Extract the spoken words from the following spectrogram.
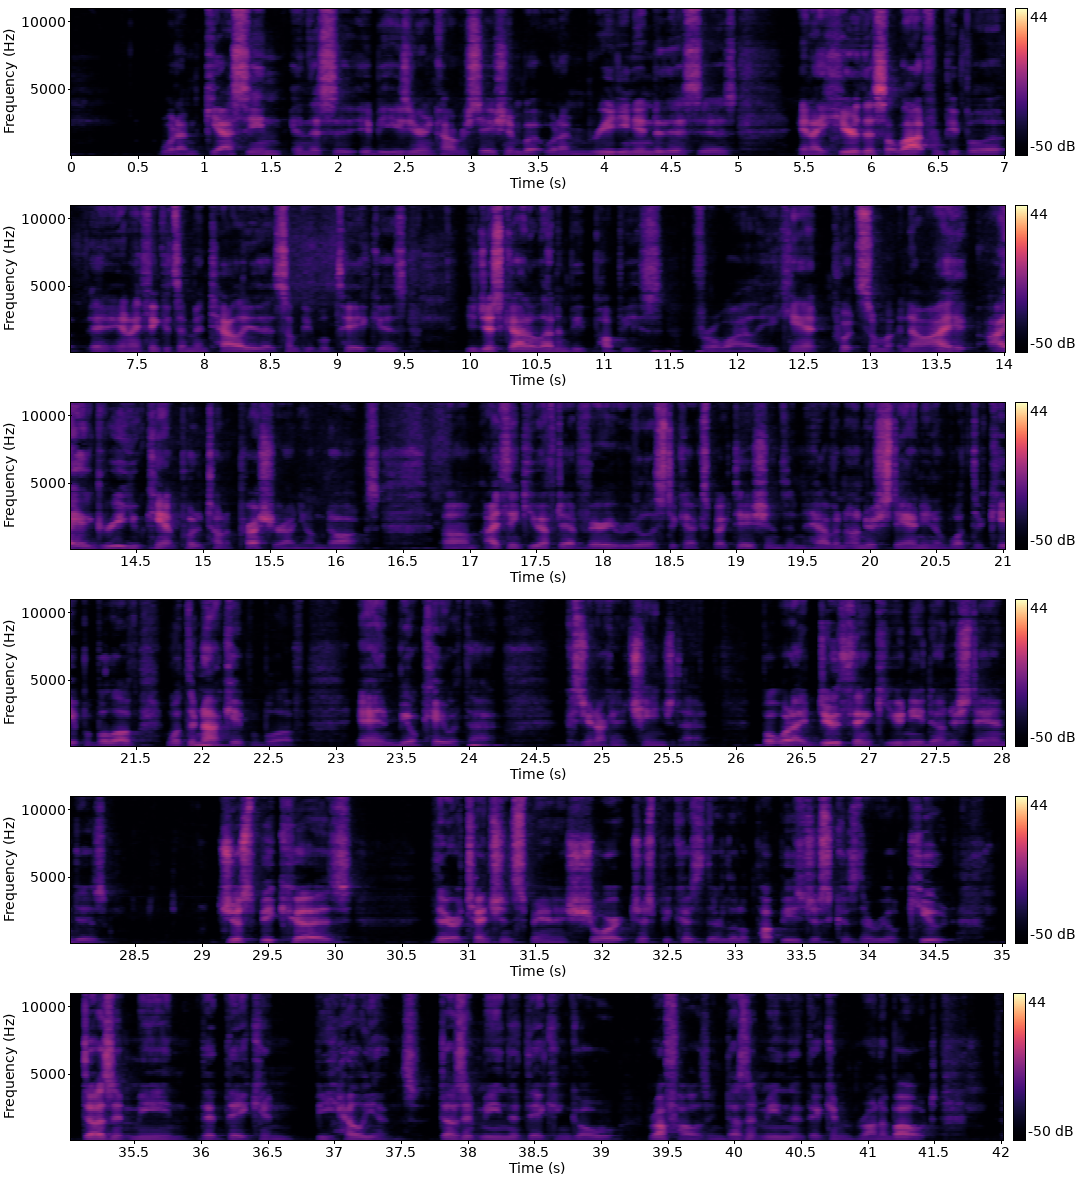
what I'm guessing and this it'd be easier in conversation but what I'm reading into this is and I hear this a lot from people and I think it's a mentality that some people take is you just got to let them be puppies for a while. You can't put so much. Now, I, I agree, you can't put a ton of pressure on young dogs. Um, I think you have to have very realistic expectations and have an understanding of what they're capable of, what they're not capable of, and be okay with that because you're not going to change that. But what I do think you need to understand is just because their attention span is short, just because they're little puppies, just because they're real cute, doesn't mean that they can be hellions. Doesn't mean that they can go roughhousing. Doesn't mean that they can run about.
